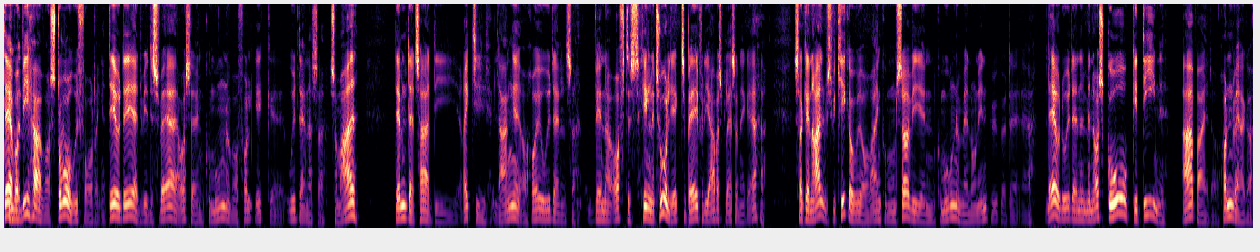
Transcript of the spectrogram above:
der, hvor vi har vores store udfordringer, det er jo det, at vi desværre også er en kommune, hvor folk ikke øh, uddanner sig så meget. Dem, der tager de rigtig lange og høje uddannelser, vender oftest helt naturligt ikke tilbage, fordi arbejdspladserne ikke er her. Så generelt, hvis vi kigger ud over Vejen Kommune, så er vi en kommune med nogle indbyggere, der er lavt uddannet, men også gode, gedine arbejdere, håndværkere.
